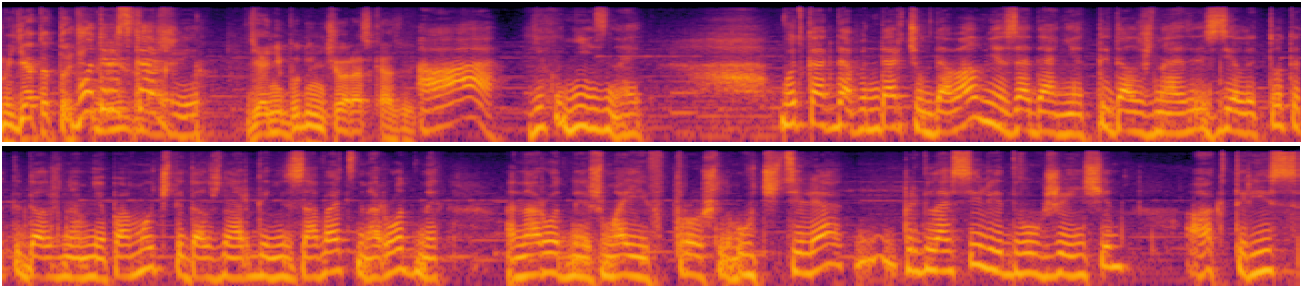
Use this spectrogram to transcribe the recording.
Ну, я-то точно Вот не расскажи. знаю. Я не буду ничего рассказывать. А, не, не знает. Вот когда Бондарчук давал мне задание, ты должна сделать то-то, ты должна мне помочь, ты должна организовать народных, а народные же мои в прошлом учителя, пригласили двух женщин, актрис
